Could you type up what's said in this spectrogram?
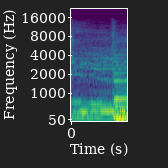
Jesus.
